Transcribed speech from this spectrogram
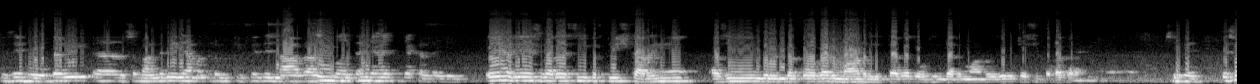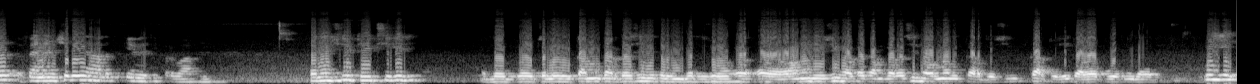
ਕਿਸੇ ਹੋਰ ਦਾ ਵੀ ਅਹ, ਸੰਬੰਧ ਨਹੀਂ ਜਾਂ ਮਤਲਬ ਕਿਸੇ ਦੇ ਨਾਲ ਰਾਜ Involvement ਜਾਂ ਹੈ। ਜਾਂ ਇਕੱਲਾ ਹੀ? ਹੈ ਜੀ? ਇਹ ਹਜੇ ਇਸ ਬਾਰੇ ਅਸੀਂ ਤਫਤੀਸ਼ ਕਰ ਰਹੇ ਹਾਂ। ਅਸੀਂ ਬਰਿੰਦਰ ਕੌਰ ਦਾ ਰਿਮਾਂਡ ਲਿੱਤਾ ਹੈ ਦੋ ਦਿਨ ਦਾ ਰਿਮਾਂਡ ਉਹਦੇ ਵਿੱਚ ਅਸੀਂ ਪਤਾ ਕਰਾਂਗੇ। ਠੀਕ ਹੈ ਜੀ। ਤੇ ਸਰ ਫਾਈਨੈਂਸ਼ੀਅਲੀ ਹਾਲਤ ਕਿਵੇਂ ਸੀ ਪਰਿਵਾਰ ਦੀ? ਫਾਈਨੈਂਸ਼ੀਅਲੀ ਠੀਕ ਸੀਗੀ ਜੀ। ਮਤਲਬ ਅਹ ਚਲੋ ਕੰਮ ਕਰਦਾ ਸੀ ਬਰਿੰਦਰ ਜੋ ਅਹ, ਅਮਨਦੀਪ ਸਿੰਘ ਆਪਦਾ ਕੰਮ ਕਰਦਾ ਸੀ। ਨਾਰਮਲ ਕਰਦੇ ਸੀ। ਘਰ ਤੋਂ ਹੀ ਜ਼ਿਆਦਾ ਪੂਰ ਨਹੀਂ ਜ਼ਿਆਦਾ ਕੋਈ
